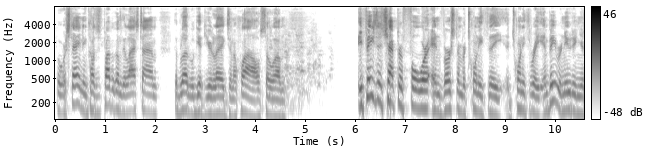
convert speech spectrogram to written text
but we're standing because it's probably going to be the last time the blood will get to your legs in a while. So, um, Ephesians chapter 4 and verse number 23, 23, and be renewed in your,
